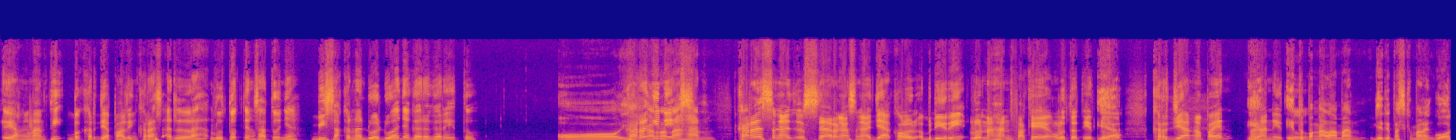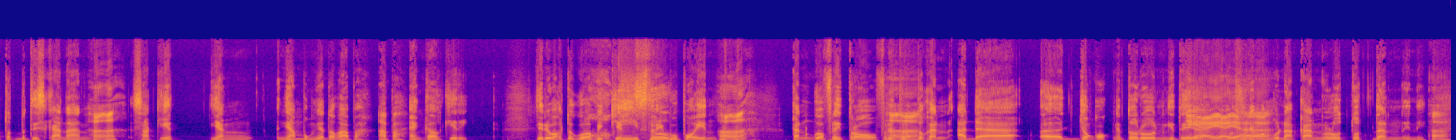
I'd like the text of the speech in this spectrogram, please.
yang nanti bekerja paling keras adalah lutut yang satunya. Bisa kena dua-duanya gara-gara itu. Oh, iya karena, karena, gini, nahan. karena sengaja secara nggak sengaja kalau berdiri lu nahan pakai yang lutut itu. Iya. Kerja ngapain? Iya, Nahan itu. itu pengalaman. Jadi pas kemarin gua otot betis kanan Heeh. sakit, yang nyambungnya tuh nggak apa? Apa? Ankle kiri. Jadi waktu gua Oh, bikin gitu. 1000 poin, Heeh. kan gua free throw. Free throw Heeh. tuh kan ada eh, jongkoknya turun gitu ya. Iya, iya, iya. Maksudnya menggunakan lutut dan ini. Heeh.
